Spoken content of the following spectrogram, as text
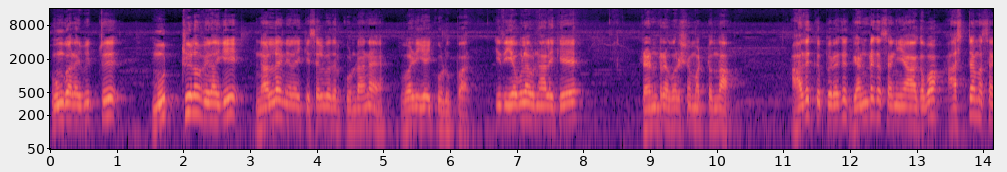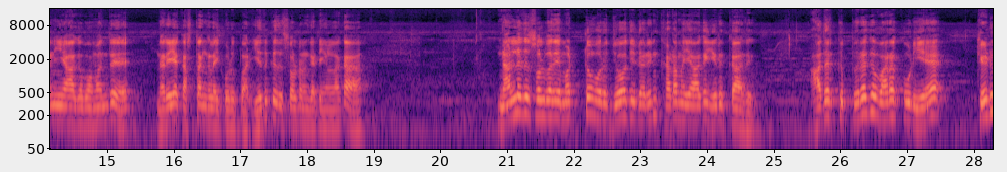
உங்களை விற்று முற்றிலும் விலகி நல்ல நிலைக்கு செல்வதற்குண்டான வழியை கொடுப்பார். இது எவ்வளவு நாளைக்கு? ரெண்டரை வருஷம் மட்டும்தான். அதுக்கு பிறகு கண்டக சனியாகவும் அஷ்டம சனியாகவும் வந்து நிறைய கஷ்டங்களை கொடுப்பார். எதுக்கு இது சொல்கிறேன்னு கேட்டிங்கனாக்கா நல்லது சொல்வதை மட்டும் ஒரு ஜோதிடரின் கடமையாக இருக்காது. அதற்கு பிறகு வரக்கூடிய கெடு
